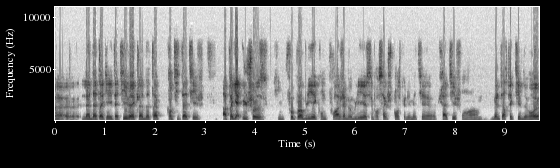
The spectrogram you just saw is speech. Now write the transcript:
euh, la data qualitative avec la data quantitative. Après, il y a une chose qu'il ne faut pas oublier qu'on ne pourra jamais oublier, c'est pour ça que je pense que les métiers euh, créatifs ont une belle perspective devant eux,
